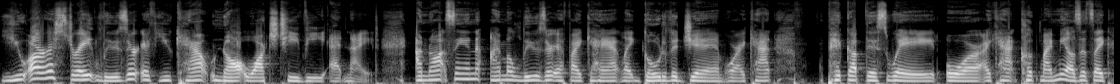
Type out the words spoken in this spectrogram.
You are a straight loser if you can't not watch TV at night. I'm not saying I'm a loser if I can't like go to the gym or I can't pick up this weight or I can't cook my meals. It's like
